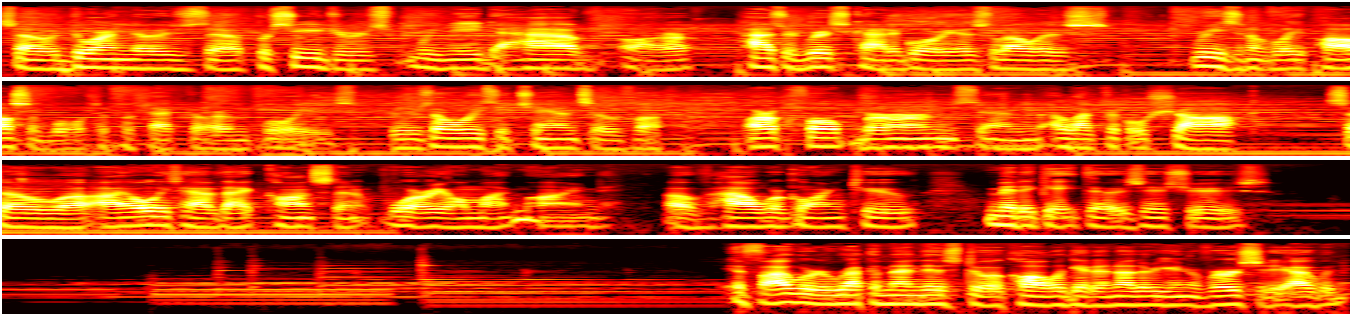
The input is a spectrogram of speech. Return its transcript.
So during those uh, procedures, we need to have our hazard risk category as low as reasonably possible to protect our employees. There's always a chance of uh, arc fault burns and electrical shock. So uh, I always have that constant worry on my mind of how we're going to mitigate those issues. If I were to recommend this to a colleague at another university, I would,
